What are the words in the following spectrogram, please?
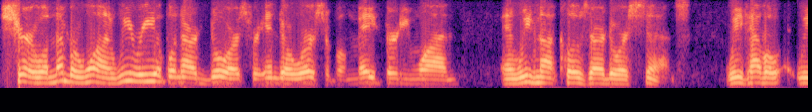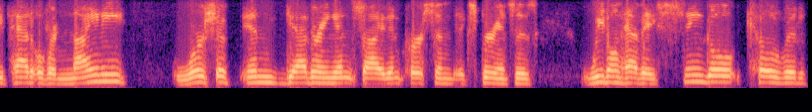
Sure. Well, number one, we reopened our doors for indoor worship on May 31, and we've not closed our doors since. We've have a, we've had over 90 worship in gathering inside in person experiences. We don't have a single COVID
